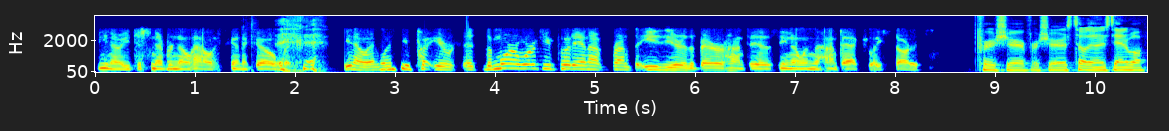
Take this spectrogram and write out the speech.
you know you just never know how it's going to go. But you know, and once you put your the more work you put in up front, the easier the bear hunt is. You know, when the hunt actually starts. For sure, for sure. It's totally understandable.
